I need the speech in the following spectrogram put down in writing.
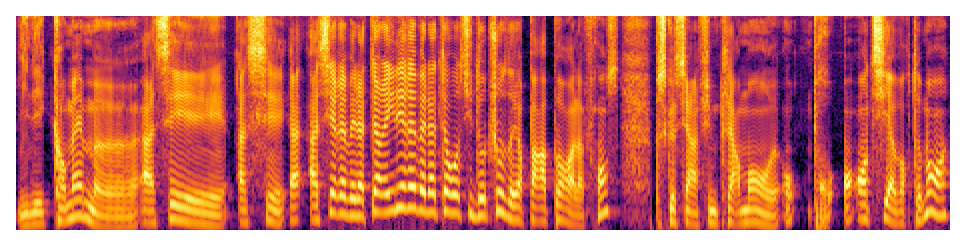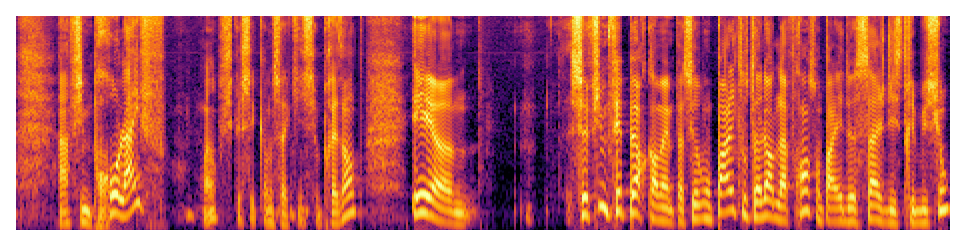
il est quand même euh, assez, assez, assez révélateur. Et il est révélateur aussi d'autres choses, d'ailleurs, par rapport à la France, parce que c'est un film clairement euh, anti-avortement, hein. un film pro-life, hein, puisque c'est comme ça qu'il se présente. Et euh, ce film fait peur quand même, parce qu'on parlait tout à l'heure de la France, on parlait de Sage Distribution.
